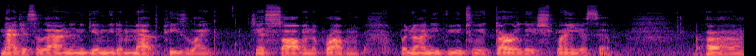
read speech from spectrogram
Not just allowing them to give me the math piece, like just solving the problem, but no, I need for you to thoroughly explain yourself. Uh,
